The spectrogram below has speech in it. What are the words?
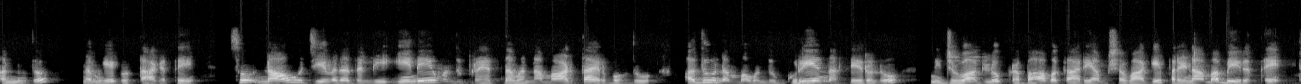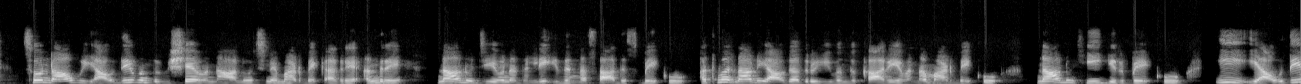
ಅನ್ನೋದು ನಮ್ಗೆ ಗೊತ್ತಾಗತ್ತೆ. ಸೊ ನಾವು ಜೀವನದಲ್ಲಿ ಏನೇ ಒಂದು ಪ್ರಯತ್ನವನ್ನ ಮಾಡ್ತಾ ಇರಬಹುದು ಅದು ನಮ್ಮ ಒಂದು ಗುರಿಯನ್ನ ಸೇರಲು ನಿಜವಾಗ್ಲೂ ಪ್ರಭಾವಕಾರಿ ಅಂಶವಾಗಿ ಪರಿಣಾಮ ಬೀರುತ್ತೆ. ಸೊ ನಾವು ಯಾವುದೇ ಒಂದು ವಿಷಯವನ್ನ ಆಲೋಚನೆ ಮಾಡ್ಬೇಕಾದ್ರೆ, ಅಂದ್ರೆ ನಾನು ಜೀವನದಲ್ಲಿ ಇದನ್ನ ಸಾಧಿಸ್ಬೇಕು, ಅಥವಾ ನಾನು ಯಾವ್ದಾದ್ರು ಈ ಒಂದು ಕಾರ್ಯವನ್ನ ಮಾಡ್ಬೇಕು, ನಾನು ಹೀಗಿರ್ಬೇಕು ಈ ಯಾವುದೇ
